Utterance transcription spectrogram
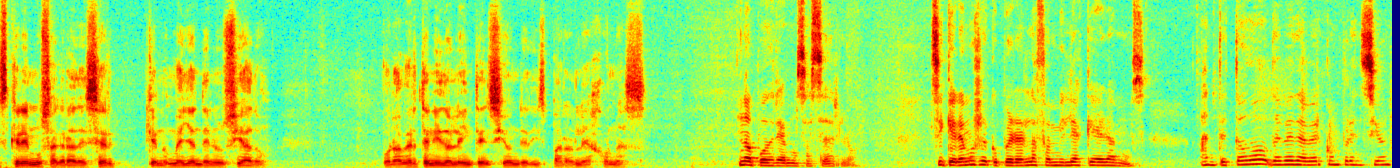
Les queremos agradecer que no me hayan denunciado por haber tenido la intención de dispararle a Jonás. No podríamos hacerlo. Si queremos recuperar la familia que éramos, ante todo debe de haber comprensión.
